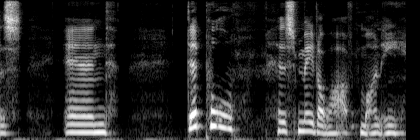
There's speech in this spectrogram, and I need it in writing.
is. And Deadpool has made a lot of money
